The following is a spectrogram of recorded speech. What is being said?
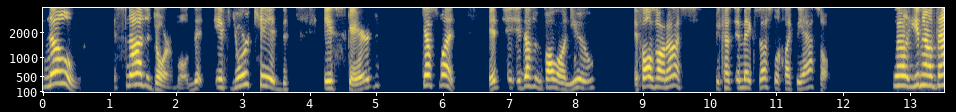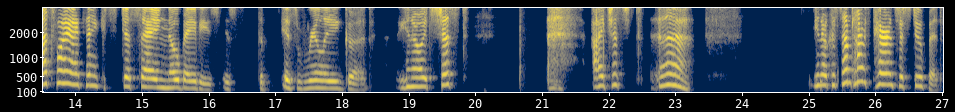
no it's not adorable. If your kid is scared guess what? It it doesn't fall on you. It falls on us because it makes us look like the asshole Well, you know, that's why I think it's just saying no babies is the is really good. You know, it's just I just uh, you know, because sometimes parents are stupid.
